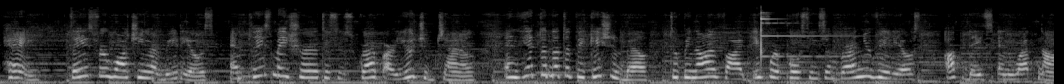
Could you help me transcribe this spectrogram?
Hey, thanks for watching our videos and please make sure to subscribe our YouTube channel and hit the notification bell to be notified if we're posting some brand new videos, updates, and whatnot.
